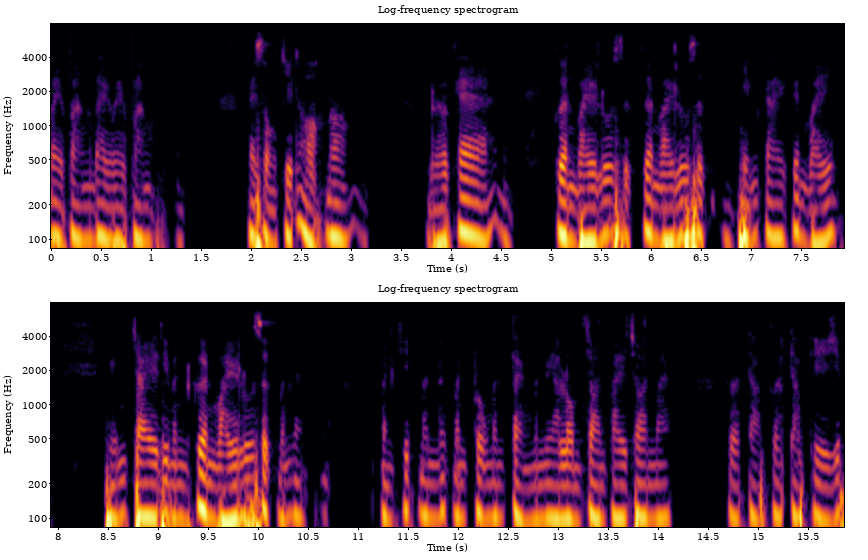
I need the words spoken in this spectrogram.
ไม่ฟังได้ก็ไม่ฟัง ไม่ส่งจิตออกนอกเหลือแค่เคลื่อนไหวรู้สึกเคลื่อนไหวรู้สึก เห็นกายเคลื่อนไหว เห็นใจที่มันเคลื่อนไหวรู้สึกเหมือนกัน มันคิดมันนึกมันปรุงมันแต่งมันมีอารมณ์จรไปจรมา เกิดดับเกิดดับทียิบ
